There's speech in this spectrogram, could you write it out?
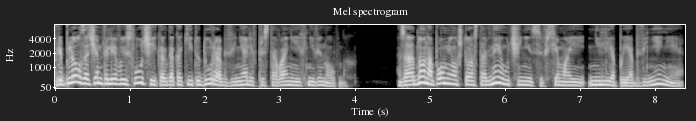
Приплел зачем-то левые случаи, когда какие-то дуры обвиняли в приставании их невиновных. Заодно напомнил, что остальные ученицы все мои нелепые обвинения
